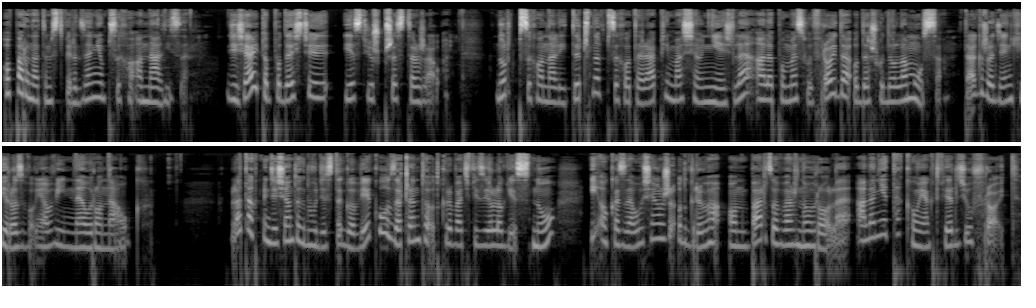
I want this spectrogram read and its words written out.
Oparł na tym stwierdzeniu psychoanalizę. Dzisiaj to podejście jest już przestarzałe. Nurt psychoanalityczny w psychoterapii ma się nieźle, ale pomysły Freuda odeszły do lamusa, także dzięki rozwojowi neuronauk. W latach 50. XX wieku zaczęto odkrywać fizjologię snu i okazało się, że odgrywa on bardzo ważną rolę, ale nie taką jak twierdził Freud.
